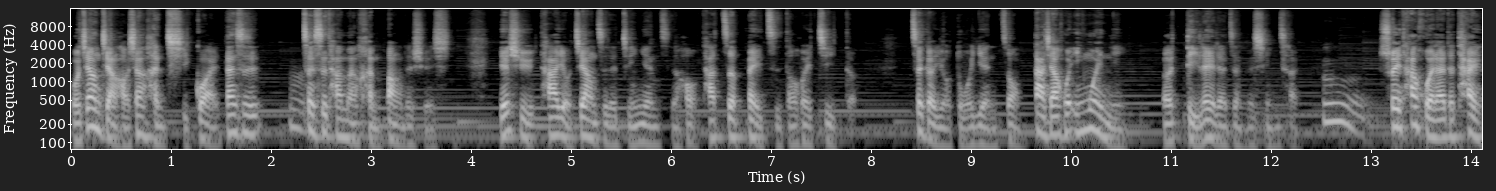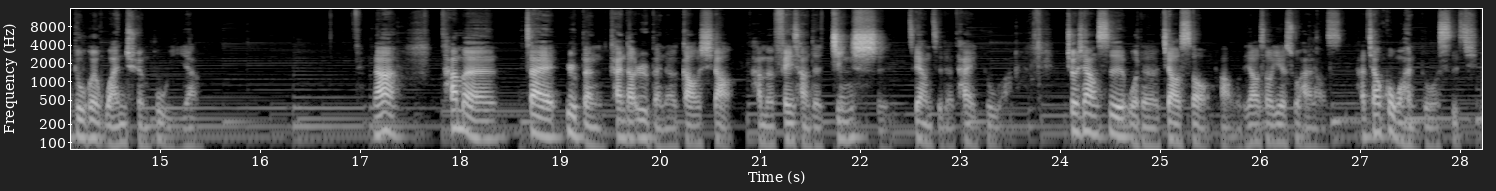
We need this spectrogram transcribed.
我这样讲好像很奇怪，但是这是他们很棒的学习。也许他有这样子的经验之后，他这辈子都会记得。这个有多严重？大家会因为你而 delay 了整个行程，嗯，所以他回来的态度会完全不一样。那他们在日本看到日本的高校，他们非常的矜持，这样子的态度啊，就像是我的教授啊，我的教授叶树海老师，他教过我很多事情，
